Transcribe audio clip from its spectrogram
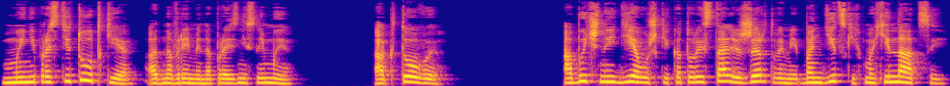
Мы не проститутки, одновременно произнесли мы. А кто вы? Обычные девушки, которые стали жертвами бандитских махинаций.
